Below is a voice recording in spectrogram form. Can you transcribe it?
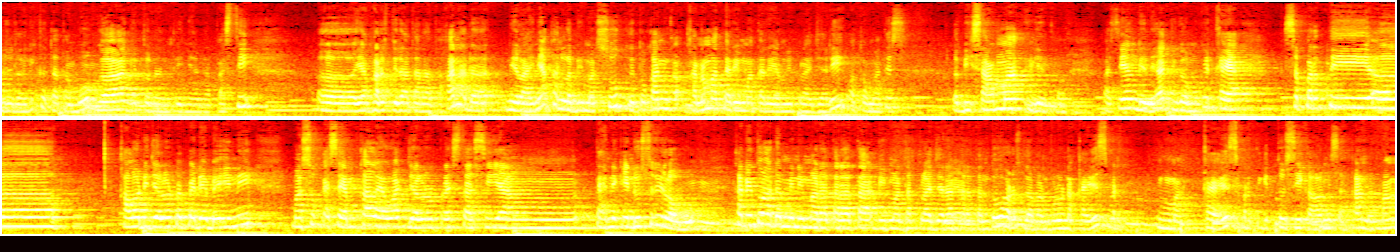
lanjut lagi ke tata boga gitu nantinya. Nah pasti eh, yang harus dirata-ratakan ada nilainya akan lebih masuk gitu kan karena materi-materi yang dipelajari otomatis lebih sama gitu. Pasti yang dilihat juga mungkin kayak seperti eh, kalau di jalur PPDB ini masuk SMK lewat jalur prestasi yang teknik industri loh bu. Kan itu ada minimal rata-rata di mata pelajaran tertentu harus 80 nah kayaknya seperti kayaknya seperti itu sih kalau misalkan memang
